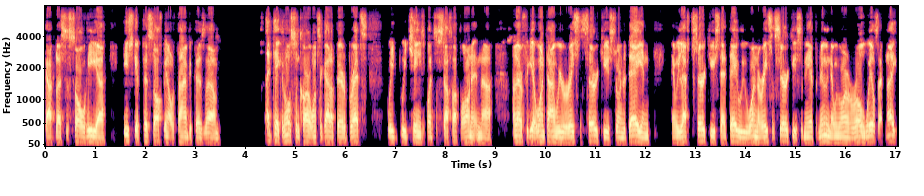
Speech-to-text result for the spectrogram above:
God bless his soul, he uh, he used to get pissed off me all the time because um, I'd take an Olson car once I got up there to Brett's. We we changed a bunch of stuff up on it, and uh, I'll never forget one time we were racing Syracuse during the day, and and we left Syracuse that day. We won the race in Syracuse in the afternoon, then we wanted to roll wheels that night.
